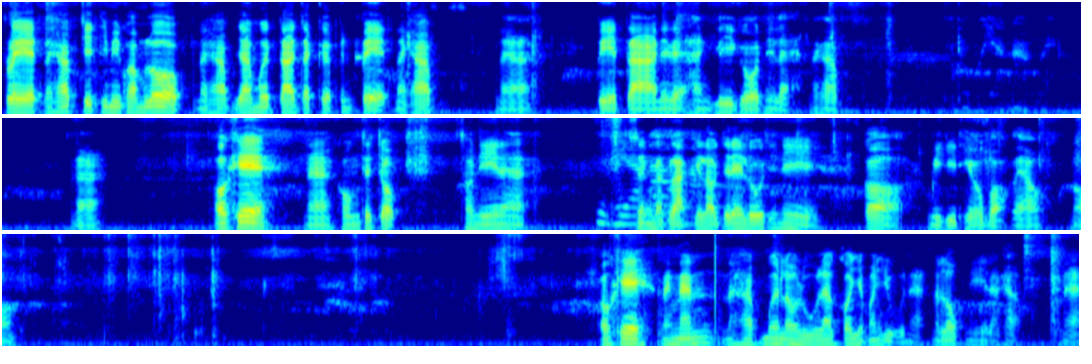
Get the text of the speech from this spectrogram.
เปรตนะครับ จิตที่มีความโลภนะครับยามมืดตายจะเกิดเป็นเปรตนะครับนะเปตานี่แหละ hungry ghost นี่แหละนะครับนะโอเคนะคงจะจบเท่านี้นะฮะซึ่งหลักๆที่เราจะได้รู้ที่นี่ก็มีดีเทลบอกแล้ว เนาะโอเค ดังนั้นนะครับ เมื่อเรารู้แล้วก็อย่ามาอยู่นะนรกนี้นะครับนะ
